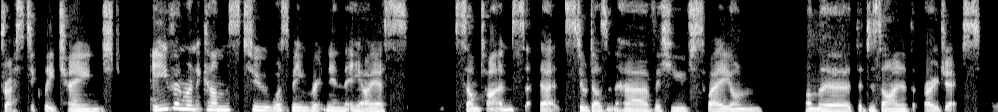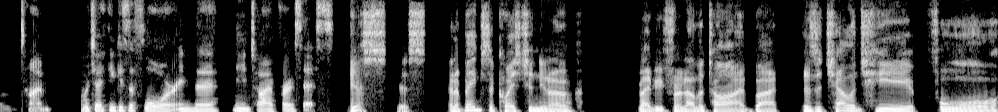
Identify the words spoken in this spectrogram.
drastically changed. Even when it comes to what's being written in the EIS, sometimes that still doesn't have a huge sway on on the, the design of the projects a lot of the time, which I think is a flaw in the, the entire process. Yes, yes. And it begs the question, you know, maybe for another time, but there's a challenge here for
